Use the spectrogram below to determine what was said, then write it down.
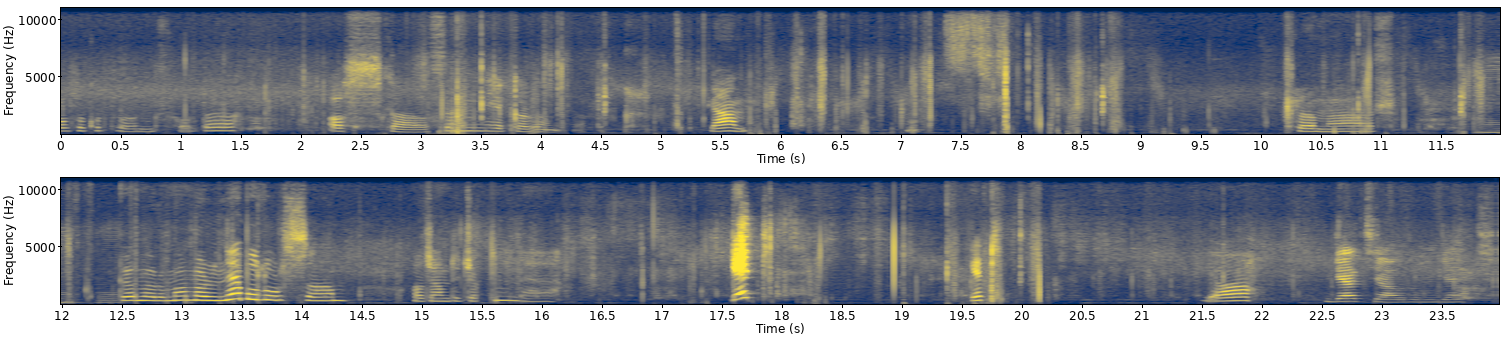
Evet. Orta kurt varmış orada. Az kalsın yakalanıyorduk. Lan. Kömür. Kömür mamür ne bulursam alacağım diyecektim de. Git. Git. Ya. Get yavrum get.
